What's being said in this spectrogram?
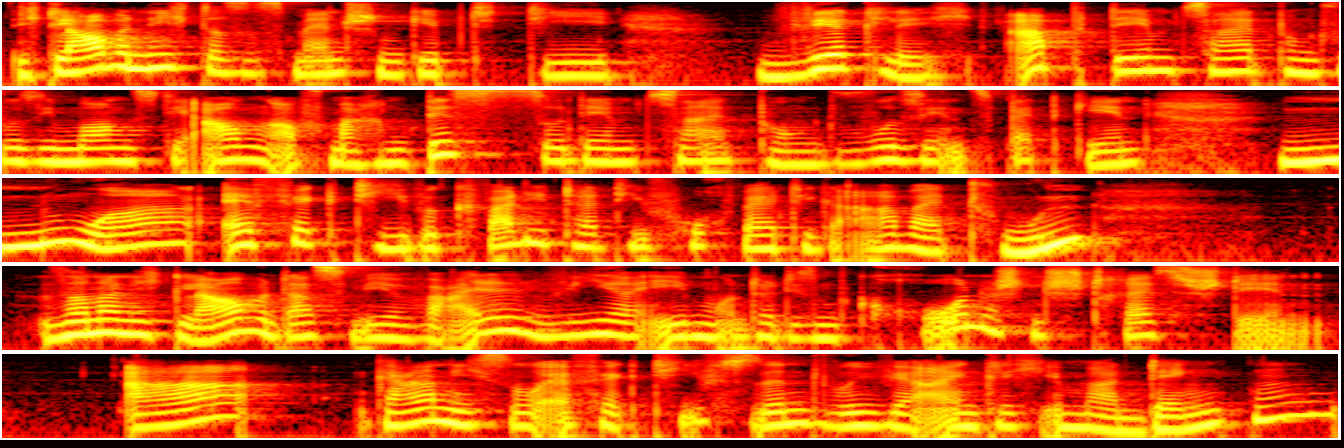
Ich glaube nicht, dass es Menschen gibt, die wirklich ab dem Zeitpunkt, wo sie morgens die Augen aufmachen, bis zu dem Zeitpunkt, wo sie ins Bett gehen, nur effektive, qualitativ hochwertige Arbeit tun, sondern ich glaube, dass wir, weil wir eben unter diesem chronischen Stress stehen, a, gar nicht so effektiv sind, wie wir eigentlich immer denken,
